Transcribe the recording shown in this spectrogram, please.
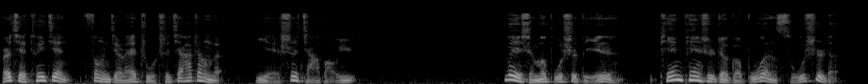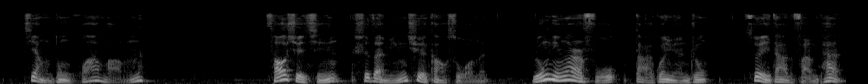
而且推荐凤姐儿来主持家政的也是贾宝玉。为什么不是别人，偏偏是这个不问俗事的绛洞花王呢？曹雪芹是在明确告诉我们，荣宁二府大观园中最大的反叛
